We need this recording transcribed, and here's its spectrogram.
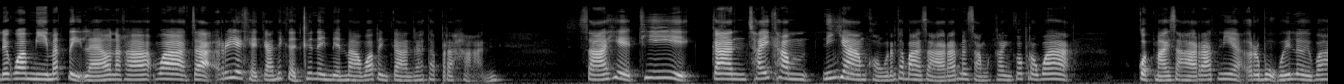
เรียกว่ามีมติแล้วนะคะ ว่าจะเรียกเหตุการณ์ที่เกิดขึ้นในเมียนมาว่าเป็นการรัฐประหาร สาเหตุที่ การใช้คำนิยามของรัฐบาลสหรัฐมันสำคัญก็เพราะว่ากฎหมายสหรัฐเนี่ยระบุไว้เลยว่า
